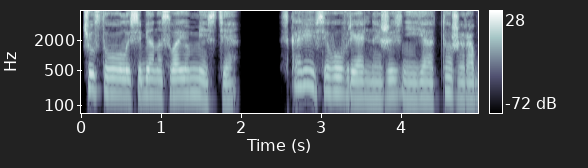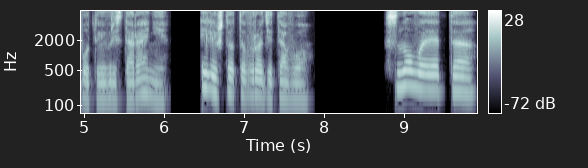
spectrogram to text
чувствовала себя на своем месте. Скорее всего, в реальной жизни я тоже работаю в ресторане или что-то вроде того. Снова это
